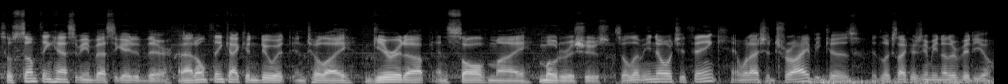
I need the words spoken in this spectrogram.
So something has to be investigated there. And I don't think I can do it until I gear it up and solve my motor issues. So let me know what you think and what I should try because it looks like there's gonna be another video.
